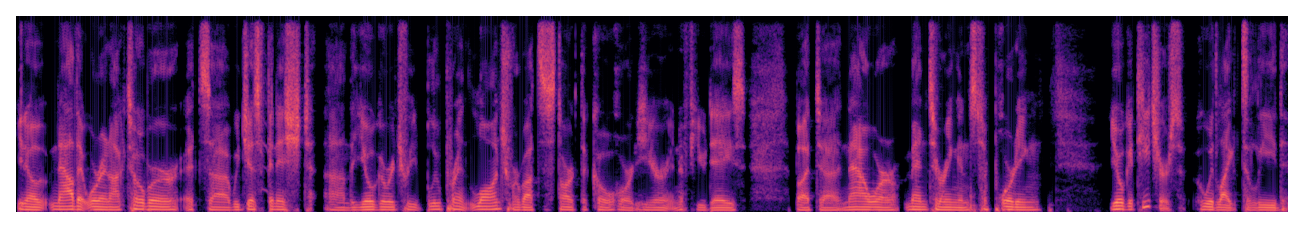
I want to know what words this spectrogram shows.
you know now that we're in october it's uh, we just finished uh, the yoga retreat blueprint launch. We're about to start the cohort here in a few days but uh, now we're mentoring and supporting yoga teachers who would like to lead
